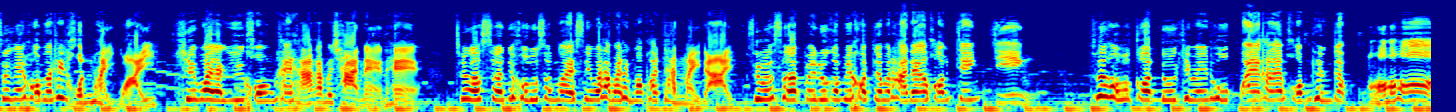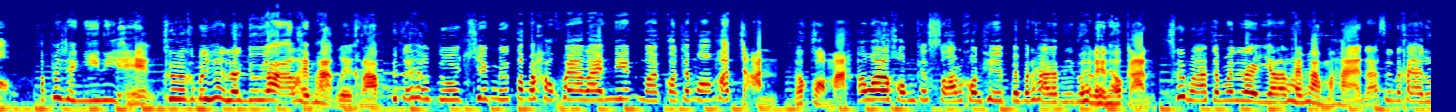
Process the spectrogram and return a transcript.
ซึ่งไอ้ผมนะที่ทนไม่ไหวคิดว่าอย่างนี้คงให้หากันไปชาแน่แน่ๆช่วยเราเสิร์ชที่คุณดูสักหน่อยสิว่าทำไมถึงมองพระจันทร์ไม่ได้ซึ่งเราเสิร์ชไปดูก็มีคนเจอปัญหาเดียวกับผมจริงๆซึ่งผมก็กดดูคลิปในทูไปอะไรผมถึงกับอ๋อ มันเป็นอย่างนี้นี่เอง คือมันก็ไม่ใช่เรื่องยุ่งยากอะไรมากเลยครับพี่จะให้เราดูคลิปมันจะต้องไปหาแควอะไรนิดหน่อยก่อนจะมองพระจันทร์แล้วก็มา เอาว่าแล้วผมจะสอนคนที่เป็นปัญหาแบบนี้ด้วยเลยแล้วกัน ซึ่งมันอาจจะไม่ได้ละเอียดอะไรมากมายนะ ซึ่งถ้าใครอยากดู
